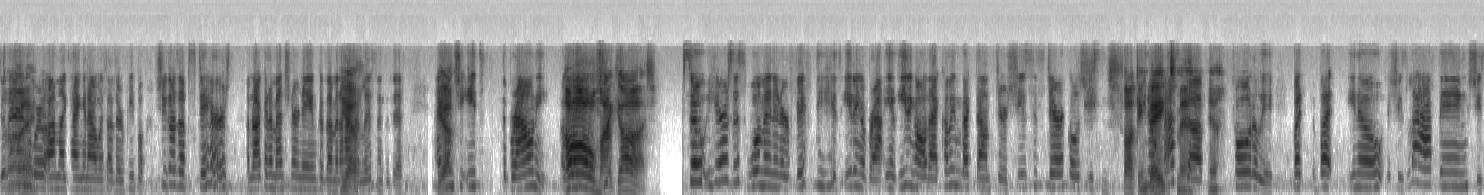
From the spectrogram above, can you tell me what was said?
So then right. we're, I'm like hanging out with other people. She goes upstairs. I'm not gonna mention her name because I'm gonna Yeah. have her listen to this. And Yeah. then she eats the brownie. okay? Oh She- my gosh. So here's this woman in her 50s eating a brown, you know, eating all that, coming back downstairs. She's hysterical. She's Fucking You know, baked, man. up. Yeah. totally, but but you know, she's laughing. She's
